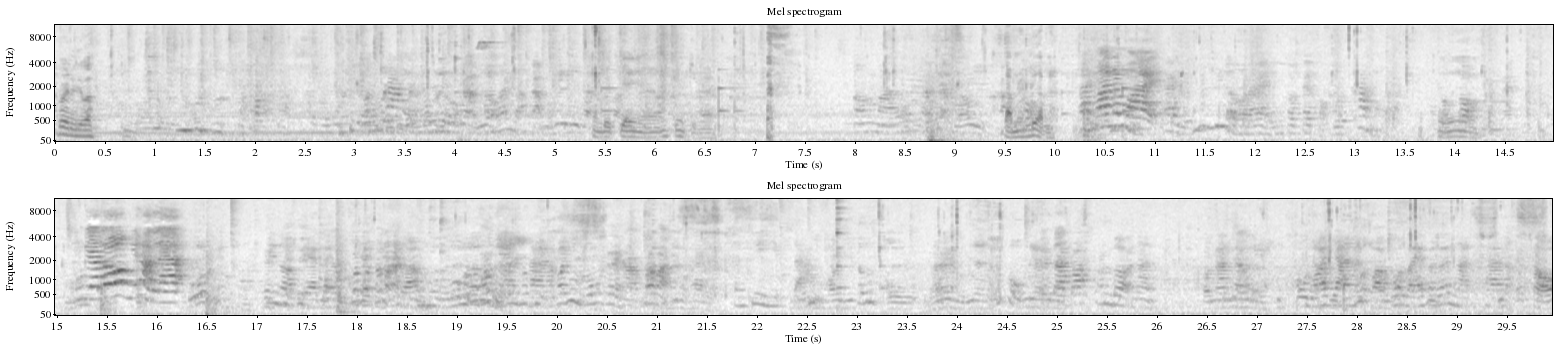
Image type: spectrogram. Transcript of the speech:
เบื่อดีปะทำไปเจ๊อย่างนั้นกินกินอะไรตำในเลือดนะมาได้ไหมโอ้โห มึงเดี๋ยวลงนี่หันแหละพี่นอนแปดแล้วก็จะต้องวางมือเรื่องหาทั้งที่ยิบสามตัดปะมันบ่อนั่นหมอยานั่นกว่าบ่ไหวเพิ่นงัดชาเสา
